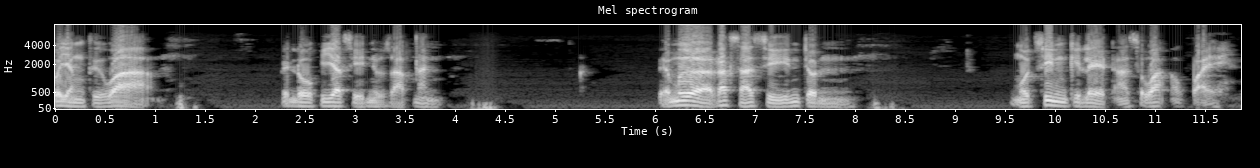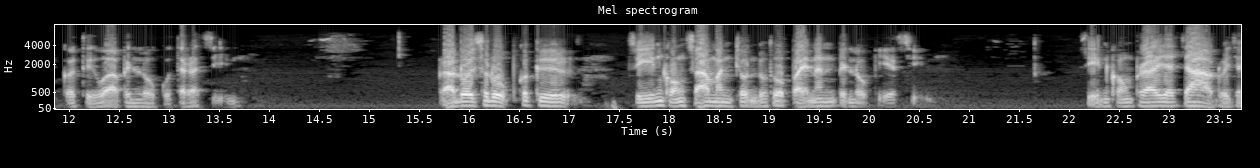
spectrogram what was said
ก็ยังถือว่าเป็นโลกิยศีลอยู่สาบนั้น แต่เมื่อรักษาศีลจนหมดสิ้นกิเลสอาสวะออกไป ก็ถือว่าเป็นโลกุตรศีลกล่าวโดยสรุปก็คือศีลของสามัญชนทั่วไปนั้นเป็นโลกียศีล ศีลของพระยาเจ้า โดยเฉ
